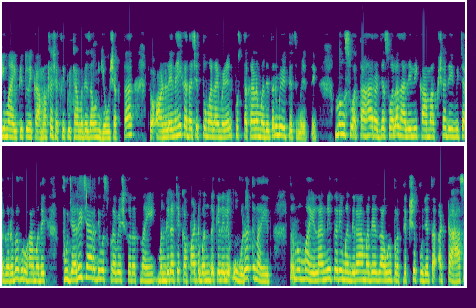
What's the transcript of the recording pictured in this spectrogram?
ही माहिती तुम्ही कामाक्ष शक्तीपीठामध्ये जाऊन घेऊ शकता. किंवा ऑनलाईनही कदाचित तुम्हाला मिळेल. पुस्तकांमध्ये तर मिळतेच मिळते. मग स्वतः रजस्वला झालेली कामाक्ष देवीच्या गर्भगृहामध्ये पुजारी चार दिवस प्रवेश करत नाही. मंदिराचे कपाट बंद बंद केलेले उघडत नाहीत तर मग महिलांनी तरी मंदिरामध्ये जाऊन प्रत्यक्ष पूजेचा अट्टहास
